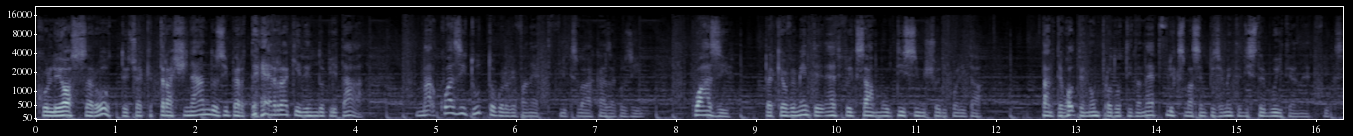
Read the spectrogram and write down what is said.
con le ossa rotte, cioè trascinandosi per terra chiedendo pietà. Ma quasi tutto quello che fa Netflix va a casa così. Quasi, perché ovviamente Netflix ha moltissimi show di qualità. Tante volte non prodotti da Netflix, ma semplicemente distribuiti da Netflix.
